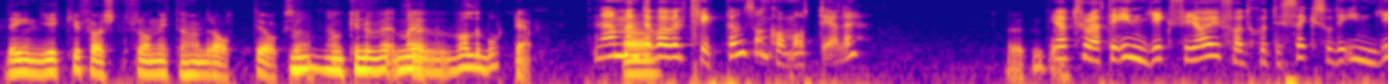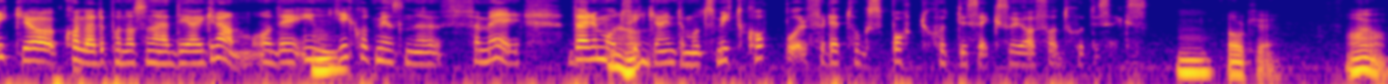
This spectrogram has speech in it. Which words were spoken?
Det ingick ju först från 1980 också. Mm, hon kunde, man valde bort det. Nej, men ja. det var väl trippen som kom 80, eller? Jag, jag, tror att det ingick, för jag är född 76 och det ingick, jag kollade på något sån här diagram och det ingick mm. åtminstone för mig. Däremot Jaha. fick jag inte mot smittkoppor för det togs bort 76 och jag är född 76. Mm. Okej. Okay. Ah, ja.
